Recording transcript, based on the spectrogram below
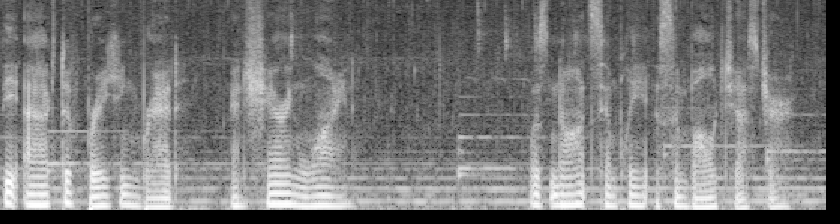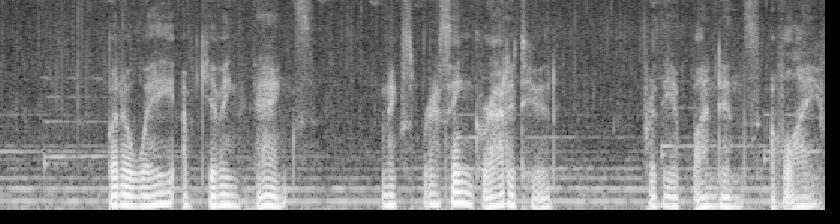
The act of breaking bread and sharing wine was not simply a symbolic gesture, but a way of giving thanks and expressing gratitude for the abundance of life.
